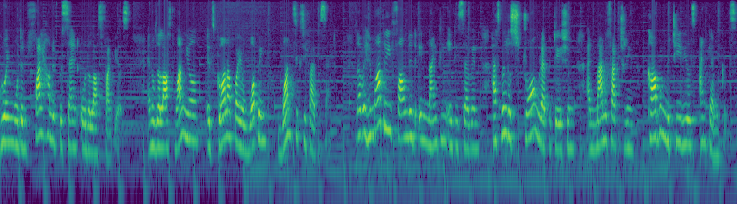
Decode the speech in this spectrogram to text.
growing more than 500% over the last five years. And over the last one year, it's gone up by a whopping 165%. Now, Himadri, founded in 1987, has built a strong reputation and manufacturing carbon materials and chemicals.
